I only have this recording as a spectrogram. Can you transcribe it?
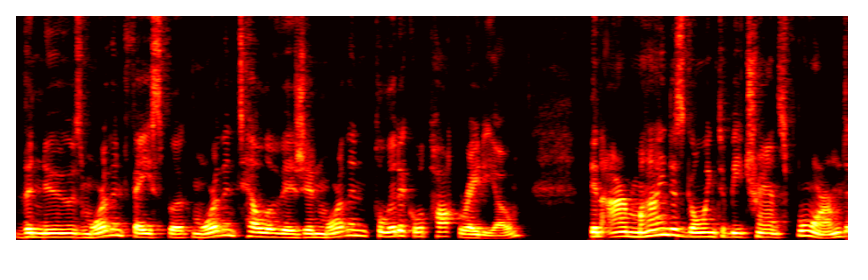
the news, more than Facebook, more than television, more than political talk radio, then our mind is going to be transformed,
